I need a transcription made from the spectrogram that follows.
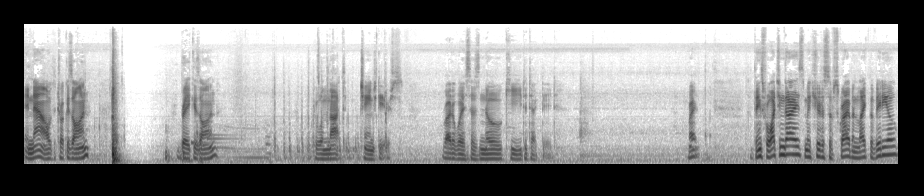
And now the truck is on. Brake is on. It will not change gears. Right away says no key detected. Right? So thanks for watching guys. Make sure to subscribe and like the video.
